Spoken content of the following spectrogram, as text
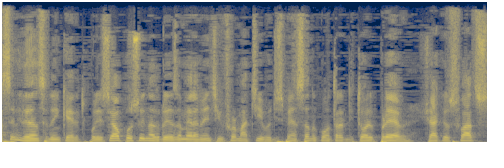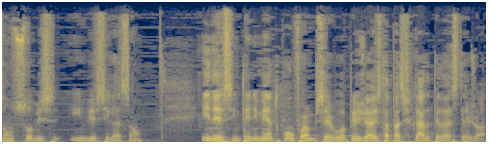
semelhança do inquérito policial, possui natureza meramente informativa, dispensando o contraditório prévio, já que os fatos são sob investigação. E nesse entendimento, conforme observou a PJ, está pacificado pelo STJ.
